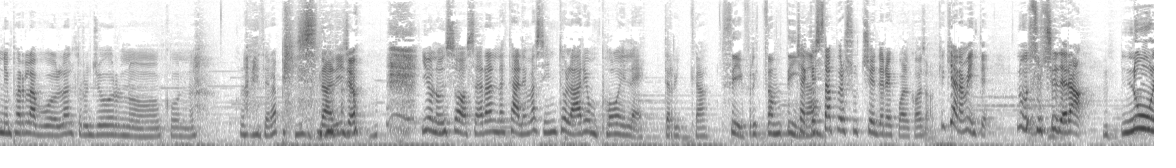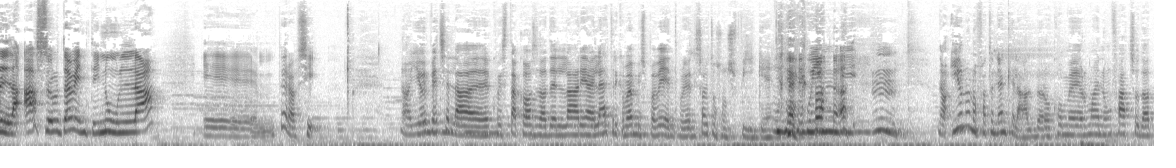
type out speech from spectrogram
ne parlavo l'altro giorno con, con la mia terapista. dicevo, io non so, sarà il Natale, ma sento l'aria un po' elettrica. Sì, frizzantina. Cioè, che sta per succedere qualcosa. Che chiaramente non succederà nulla, assolutamente nulla. E, però sì. No, io invece la- eh, questa cosa dell'aria elettrica a me mi spaventa perché di solito sono sfighe. Quindi, mm, no, io non ho fatto neanche l'albero, come ormai non faccio da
